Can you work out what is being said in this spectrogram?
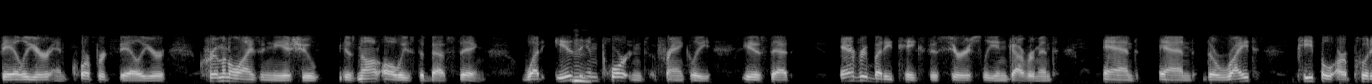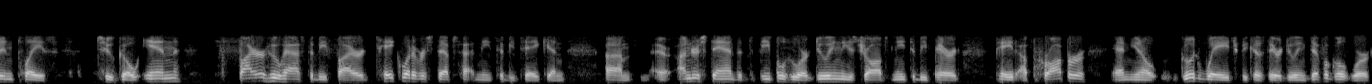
failure and corporate failure, criminalizing the issue is not always the best thing. What is mm. important, frankly, is that everybody takes this seriously in government and and the right people are put in place to go in fire who has to be fired, take whatever steps need to be taken, um, understand that the people who are doing these jobs need to be paired, paid a proper and you know good wage because they are doing difficult work,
